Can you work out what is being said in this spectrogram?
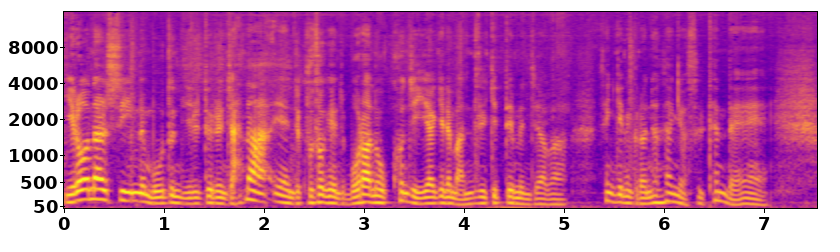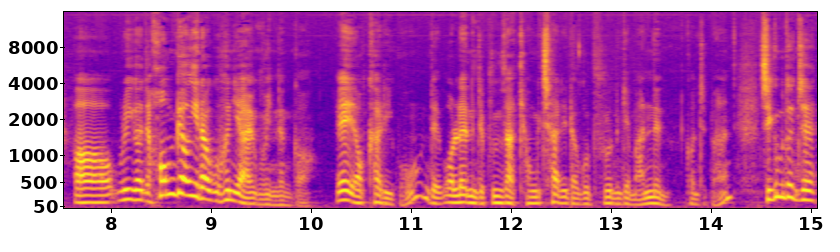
일어날 수 있는 모든 일들을 이제 하나의 이제 구석에 이제 몰아놓고 이제 이야기를 만들기 때문에 이제 아마 생기는 그런 현상이었을 텐데 어 우리가 이제 헌병이라고 흔히 알고 있는 거 의 역할이고 근데 원래는 이제 군사 경찰이라고 부르는 게 맞는 거지만 지금도 이제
